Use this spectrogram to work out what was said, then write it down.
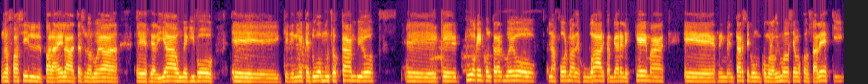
No es fácil para él adaptarse a una nueva eh, realidad, un equipo que tenía que tuvo muchos cambios, que tuvo que encontrar luego la forma de jugar, cambiar el esquema, eh, reinventarse con, como lo mismo decíamos con Zaleski.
